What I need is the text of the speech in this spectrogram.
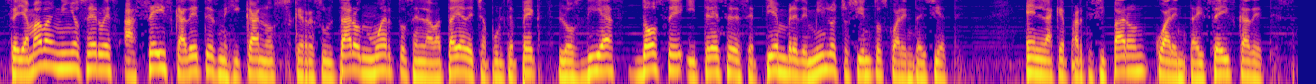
Se llamaban niños héroes a seis cadetes mexicanos que resultaron muertos en la batalla de Chapultepec los días 12 y 13 de septiembre de 1847, en la que participaron 46 cadetes.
